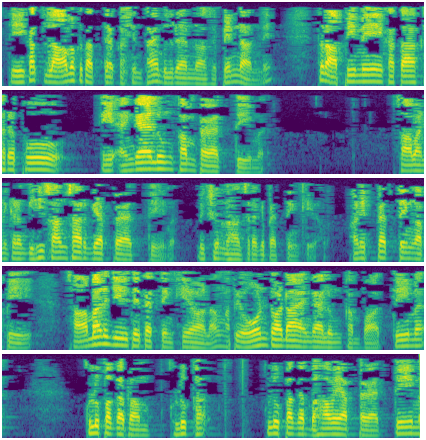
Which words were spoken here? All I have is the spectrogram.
ඉතින් ඒකත් ලාමක තත්ත්වයක් වශයෙන් තමයි බුදුරජාණන් වහන්සේ පෙන්වන්නේ. ඒතර අපි මේ කතා කරපු ඒ ඇඟෑලුම්කම් පැවැත්වීම සාමාන්‍ය කරන ගිහි සංසර්ගයක් පැවැත්වීම වික්ෂුන් වහන්සේලාගේ පැත්තෙන් කියනවා. අනිත් පැත්තෙන් අපි සාමාන්‍ය ජීවිතයේ පැත්තෙන් කියනවා නම් අපි ඕන්ට වඩා ඇඟෑලුම්කම් පවත්වීම කුළුපගම් කුළුපග භාවයක් පැවැත්වීම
